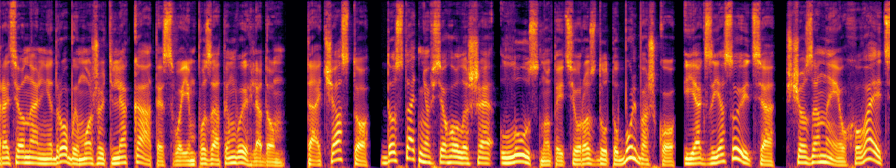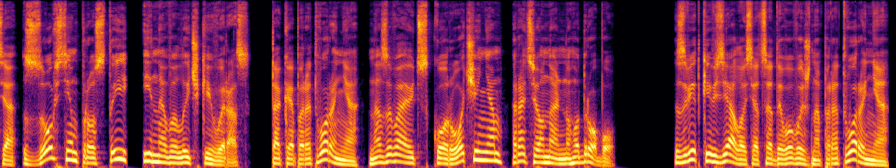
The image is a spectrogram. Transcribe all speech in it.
Раціональні дроби можуть лякати своїм позатим виглядом, та часто достатньо всього лише луснути цю роздуту бульбашку, як з'ясується, що за нею ховається зовсім простий і невеличкий вираз. Таке перетворення називають скороченням раціонального дробу. Звідки взялося це дивовижне перетворення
